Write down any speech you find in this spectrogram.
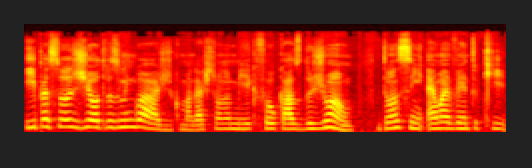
e pessoas de outras linguagens, como a gastronomia, que foi o caso do João. Então, assim, é um evento que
